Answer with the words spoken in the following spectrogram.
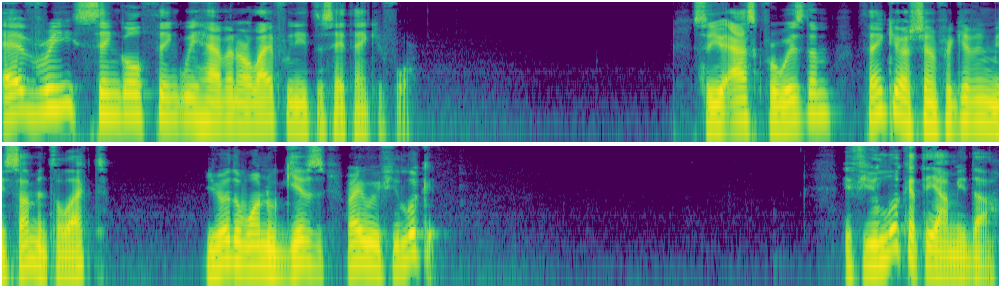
every single thing we have in our life, we need to say thank you for. So you ask for wisdom. Thank you, Hashem, for giving me some intellect. You're the one who gives, right? If you look at, if you look at the Amidah,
